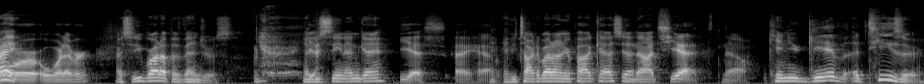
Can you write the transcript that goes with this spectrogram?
Right. or, or whatever All right, so you brought up Avengers. Have you seen Endgame? yes i have Have you talked about it on your podcast yet? not yet no Can you give a teaser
